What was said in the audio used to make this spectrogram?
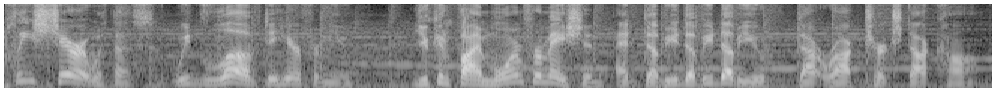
please share it with us. We'd love to hear from you. You can find more information at www.rockchurch.com.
